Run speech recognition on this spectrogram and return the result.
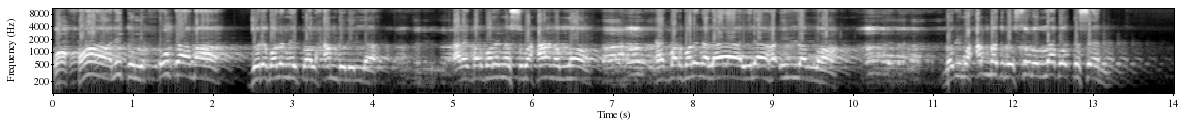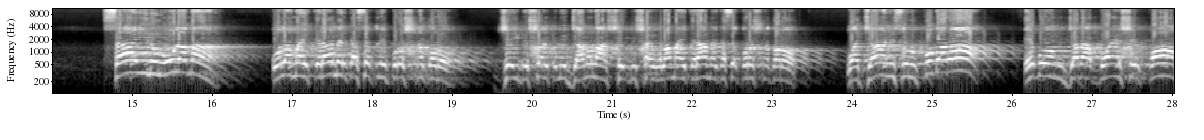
وخالط الحكماء জোরে বলেন একটু আলহামদুলিল্লাহ। বলেন সুবহানাল্লাহ। একবার বলেন না লা ইলাহা ইল্লাল্লাহ। নবী মুহাম্মদ রাসূলুল্লাহ বলতেছেন উলামা। ওলামায়ে কেরামের কাছে তুমি প্রশ্ন করো, যেই বিষয় তুমি জানো না, সেই বিষয় ওলামায়ে কেরামের কাছে প্রশ্ন করো। ওয়া জানিসুল কুবারা। এবং যারা বয়সে কম,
